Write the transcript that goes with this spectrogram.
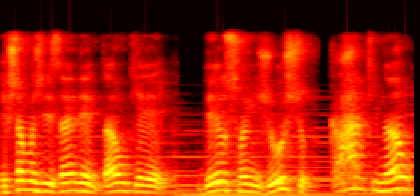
Estamos dizendo então que Deus foi injusto? Claro que não,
